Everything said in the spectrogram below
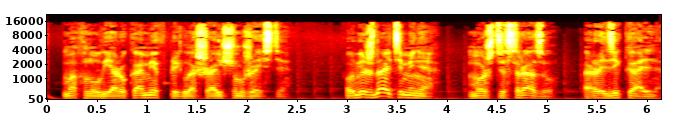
— махнул я руками в приглашающем жесте. «Убеждайте меня! Можете сразу, радикально!»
